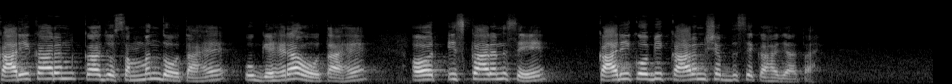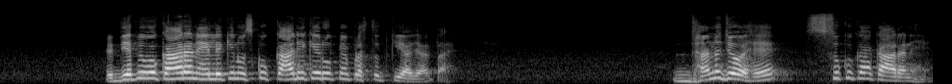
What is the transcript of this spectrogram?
कार्य कारण का जो संबंध होता है, वो गहरा होता है और इस कारण से कार्य को भी कारण शब्द से कहा जाता है। यद्यपि वो कारण है, लेकिन उसको कार्य के रूप में प्रस्तुत किया जाता है। धन जो है, सुख का कारण है,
